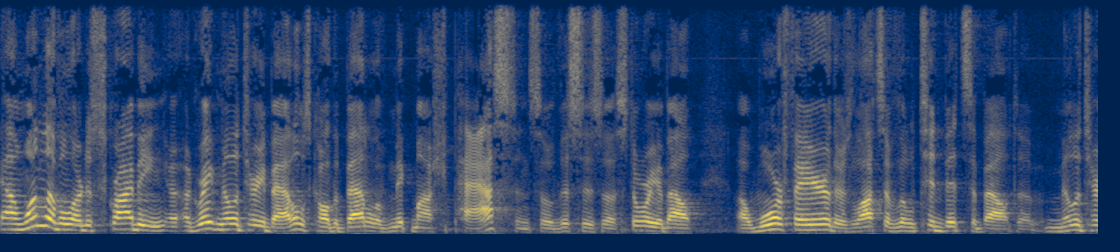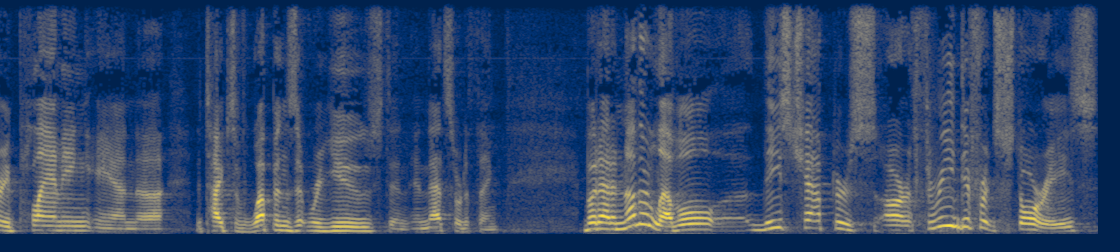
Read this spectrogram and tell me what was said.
on one level, are describing a great military battle. It's called the Battle of Michmash Pass. And so this is a story about uh, warfare. There's lots of little tidbits about uh, military planning and uh, the types of weapons that were used and, and, that sort of thing. But at another level, uh, these chapters are three different stories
